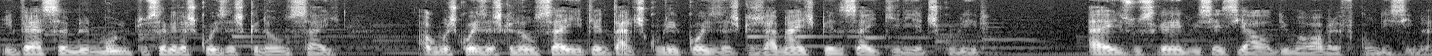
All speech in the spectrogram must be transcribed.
Interessa-me muito saber as coisas que não sei algumas coisas que não sei e tentar descobrir coisas que jamais pensei que iria descobrir. Eis o segredo essencial de uma obra fecundíssima.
